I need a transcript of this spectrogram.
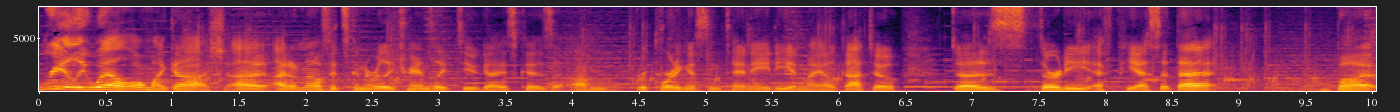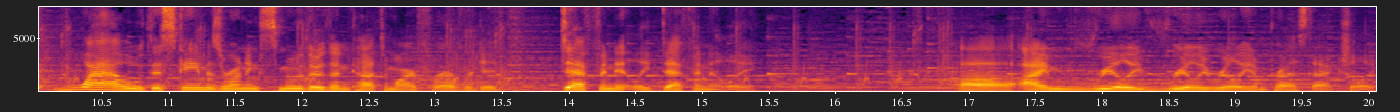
really well. Oh my gosh. Uh, I don't know if it's going to really translate to you guys because I'm recording this in 1080 and my Elgato does 30 FPS at that. But wow, this game is running smoother than Katamari Forever did. Definitely, definitely. Uh, I'm really, really, really impressed actually.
